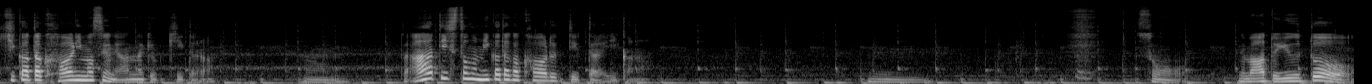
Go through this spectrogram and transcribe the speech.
聴き方変わりますよねあんな曲聴いたら、うん、アーティストの見方が変わるって言ったらいいかな。うん。そう。でまああと言うと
